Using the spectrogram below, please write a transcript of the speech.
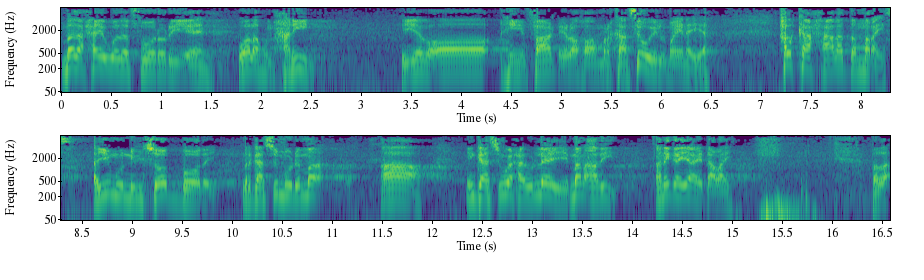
madaxay wada foororiyeen walahum xaniin iyaga oo hiinfaadhilahoo markaasi u ilmaynaya. Halkaa xaaladda maraysa. Ayuumuu nim soo booday. Markaasuumuu ihi ma ninkaasi waxa uu leeyahy man abi aniga yaa i dhalay. Bal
